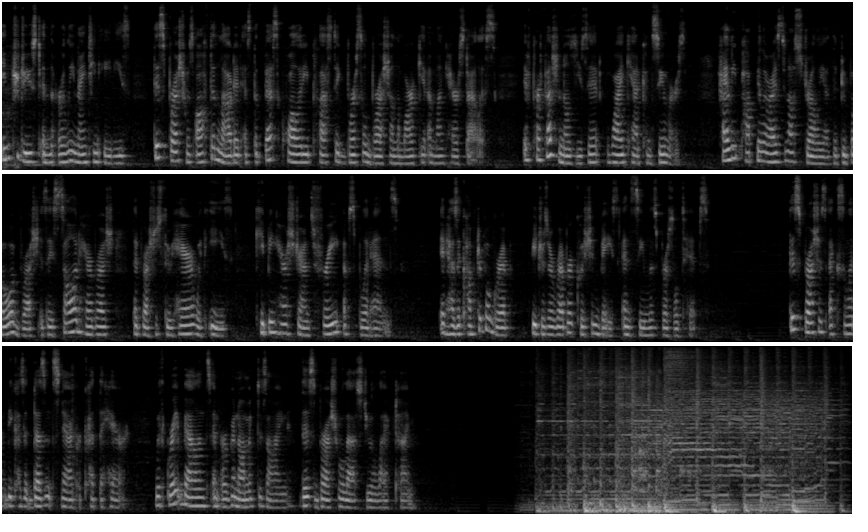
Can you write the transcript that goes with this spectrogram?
Introduced in the early 1980s, this brush was often lauded as the best quality plastic bristle brush on the market among hairstylists. If professionals use it, why can't consumers? Highly popularized in Australia, the Duboa brush is a solid hairbrush that brushes through hair with ease, keeping hair strands free of split ends. It has a comfortable grip, features a rubber cushion base, and seamless bristle tips. This brush is excellent because it doesn't snag or cut the hair. With great balance and ergonomic design, this brush will last you a lifetime.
